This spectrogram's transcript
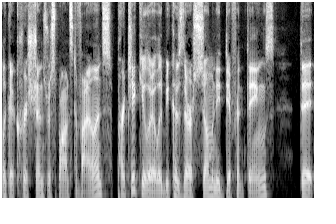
like a Christian's response to violence, particularly because there are so many different things that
